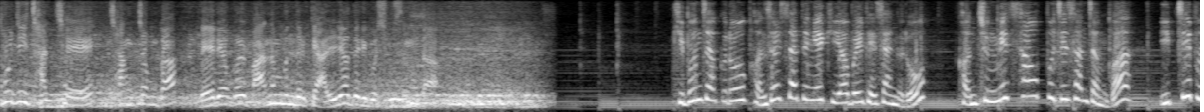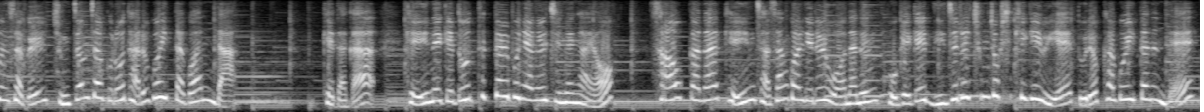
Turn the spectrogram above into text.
토지 자체의 장점과 매력을 많은 분들께 알려드리고 싶습니다. 기본적으로 건설사 등의 기업을 대상으로 건축 및 사업 부지 선정과 입지 분석을 중점적으로 다루고 있다고 한다. 게다가 개인에게도 특별 분양을 진행하여 사업가나 개인 자산 관리를 원하는 고객의 니즈를 충족시키기 위해 노력하고 있다는데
